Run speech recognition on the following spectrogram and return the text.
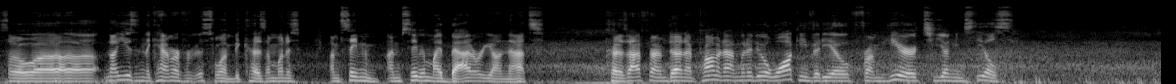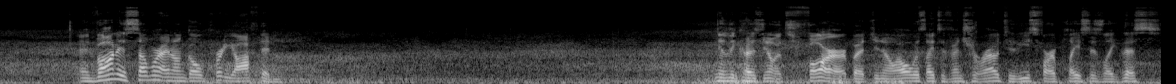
So uh, I'm not using the camera for this one because I'm gonna I'm saving I'm saving my battery on that. Because after I'm done at Promenade, I'm gonna do a walking video from here to Yonge and Steeles. And Vaughan is somewhere I don't go pretty often. Because, you know, it's far, but, you know, I always like to venture out to these far places like this.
